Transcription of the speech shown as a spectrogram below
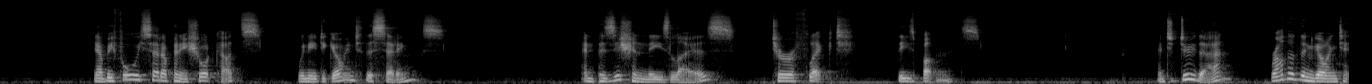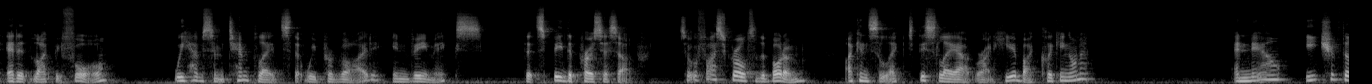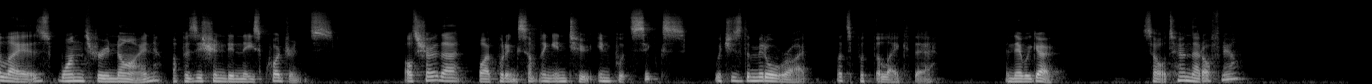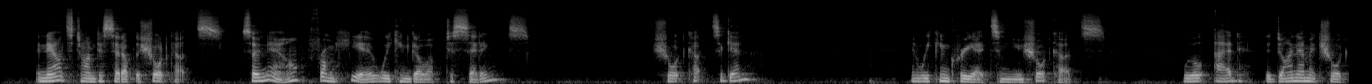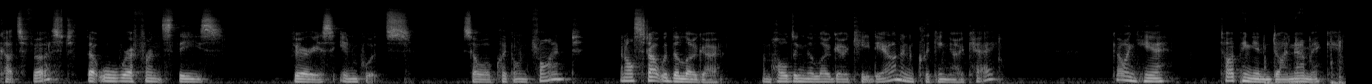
Now before we set up any shortcuts, we need to go into the settings and position these layers to reflect these buttons. And to do that, rather than going to edit like before, we have some templates that we provide in vMix that speed the process up. So if I scroll to the bottom, I can select this layout right here by clicking on it. And now each of the layers 1 through 9 are positioned in these quadrants. I'll show that by putting something into input 6, which is the middle right. Let's put the lake there. And there we go. So I'll turn that off now. And now it's time to set up the shortcuts. So now from here we can go up to settings, shortcuts again, and we can create some new shortcuts. We'll add the dynamic shortcuts first that will reference these various inputs. So I'll click on find and I'll start with the logo. I'm holding the logo key down and clicking OK. Going here, typing in dynamic,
